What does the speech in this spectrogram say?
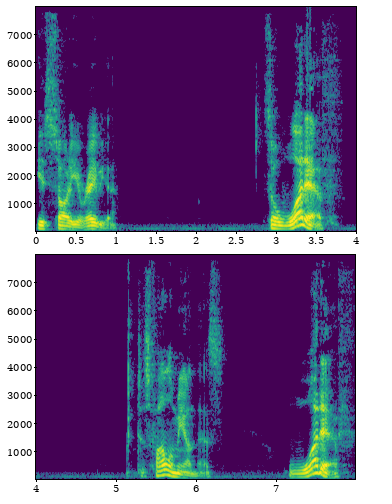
is Saudi Arabia. So what if just follow me on this. What if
